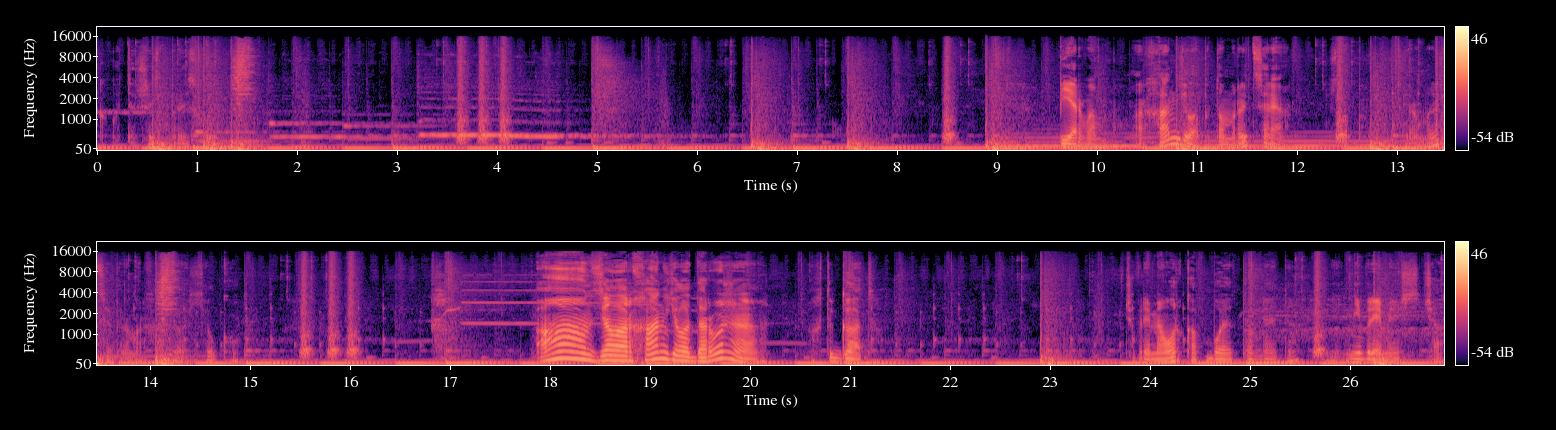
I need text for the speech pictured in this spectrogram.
Какой-то жизнь происходит. первым архангела, потом рыцаря. А, он сделал архангела дороже? Ах ты гад. Что, время орков бой отправлять, да? Не время сейчас.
